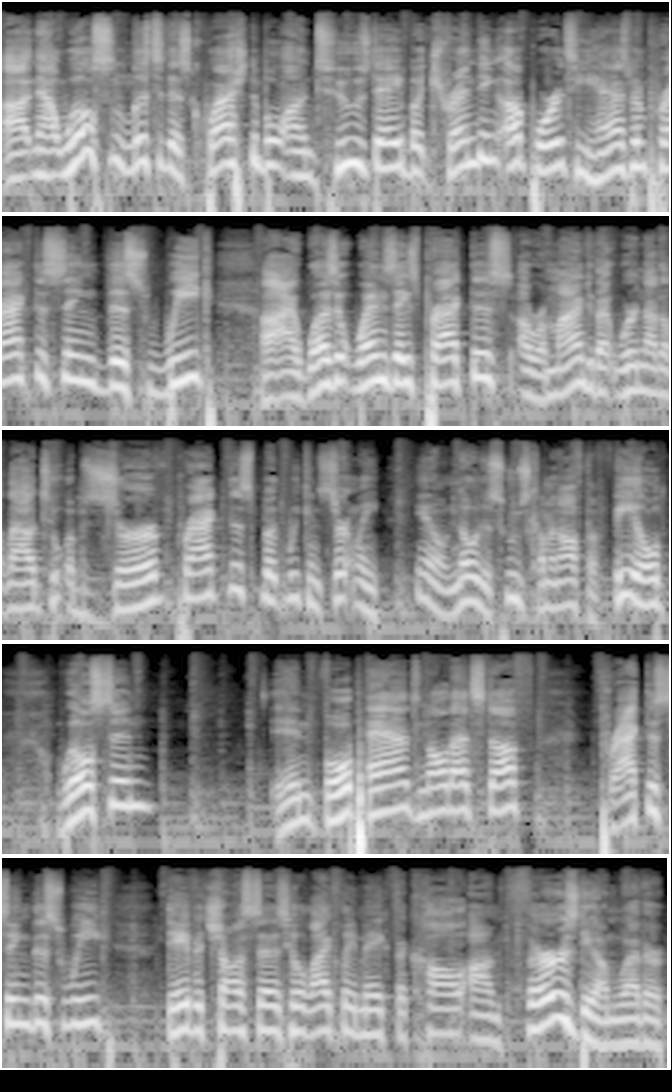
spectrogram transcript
Uh, now, Wilson listed as questionable on Tuesday, but trending upwards. He has been practicing this week. Uh, I was at Wednesday's practice. A reminder that we're not allowed to observe practice, but we can certainly, you know, notice who's coming off the field. Wilson in full pads and all that stuff, practicing this week. David Shaw says he'll likely make the call on Thursday on whether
